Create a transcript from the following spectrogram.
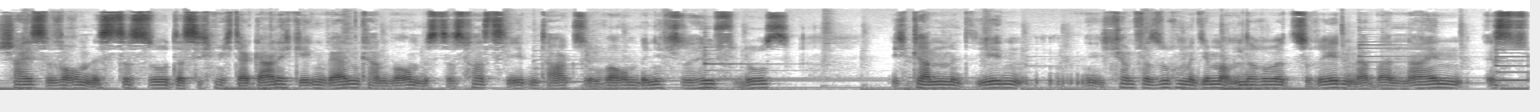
Scheiße, warum ist das so, dass ich mich da gar nicht gegen werden kann? Warum ist das fast jeden Tag so? Warum bin ich so hilflos? Ich kann mit jedem, ich kann versuchen, mit jemandem darüber zu reden, aber nein, es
